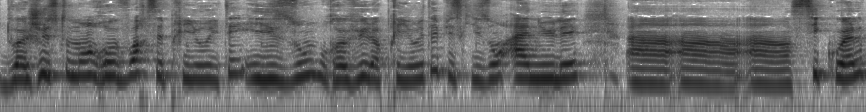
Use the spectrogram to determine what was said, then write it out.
doit justement revoir ses priorités. Ils ont revu leurs priorités puisqu'ils ont annulé un, un, un sequel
